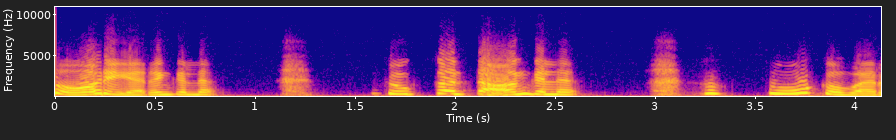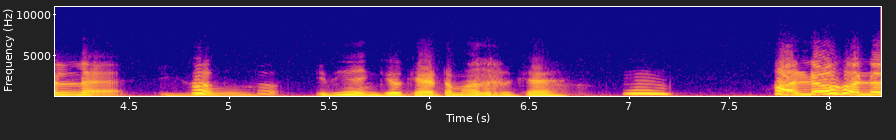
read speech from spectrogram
சோறு இறங்கல. துக்கம் தாங்கல. தூக்கம் வரல. ஐயோ, இது எங்கேயோ கேட்ட மாதிரி இருக்க. ஹலோ ஹலோ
